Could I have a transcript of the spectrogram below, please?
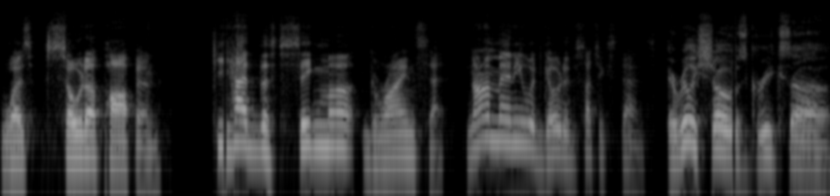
was Soda Poppin. He had the Sigma grind set. Not many would go to such extents. It really shows Greek's uh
